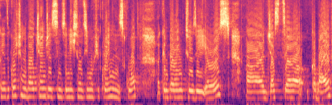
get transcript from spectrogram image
Okay, the question about changes in the national team of Ukraine in the squad, uh, comparing to the Euros, uh, just uh, Kabayev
